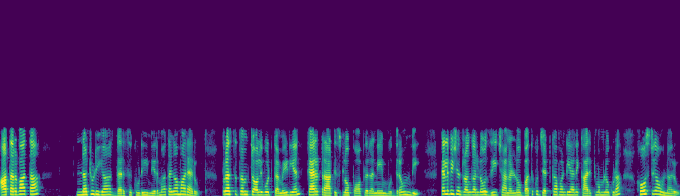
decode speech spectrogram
ఆ తర్వాత నటుడిగా దర్శకుడి నిర్మాతగా మారారు. ప్రస్తుతం టాలీవుడ్ కమేడియన్ క్యారెక్టర్ ఆర్టిస్ట్లో పాపులర్ అనే ముద్ర ఉంది. టెలివిజన్ రంగంలో జీ ఛానల్లో బతుకు జట్కా బండి అనే కార్యక్రమంలో కూడా హోస్ట్గా ఉన్నారు.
